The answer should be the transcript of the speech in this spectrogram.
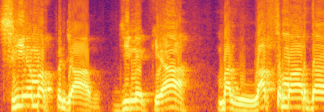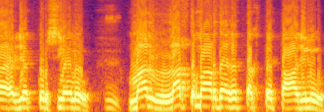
ਸੀਐਮ ਆਫ ਪੰਜਾਬ ਜਿਹਨੇ ਕਿਹਾ ਮੈਂ ਲੱਤ ਮਾਰਦਾ ਇਹ ਜਿਹੇ ਕੁਰਸੀਆਂ ਨੂੰ ਮੈਂ ਲੱਤ ਮਾਰਦਾ ਇਸ ਤਖਤੇ ਤਾਜ ਨੂੰ।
